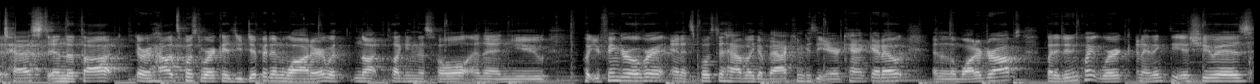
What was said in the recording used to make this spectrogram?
Test and the thought or how it's supposed to work is you dip it in water with not plugging this hole and then you put your finger over it and it's supposed to have like a vacuum because the air can't get out and then the water drops but it didn't quite work and I think the issue is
